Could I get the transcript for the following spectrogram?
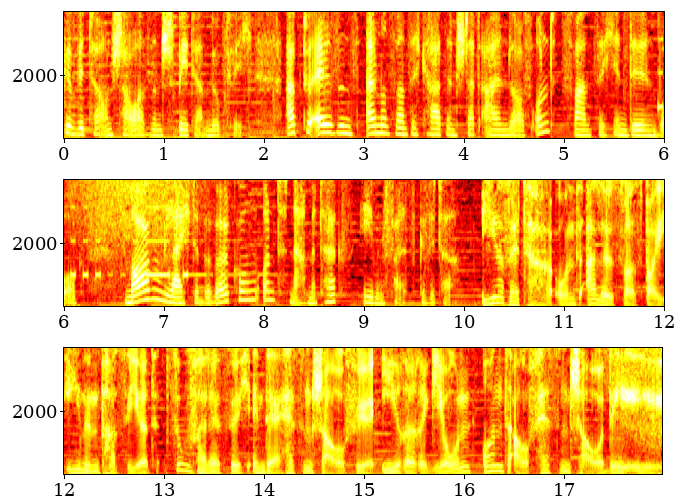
Gewitter und Schauer sind später möglich. Aktuell sind es 21 Grad in Stadt Allendorf und 20 in Dillenburg. Morgen leichte Bewölkung und nachmittags ebenfalls Gewitter. Ihr Wetter und alles, was bei Ihnen passiert, zuverlässig in der Hessenschau für Ihre Region und auf hessenschau.de.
